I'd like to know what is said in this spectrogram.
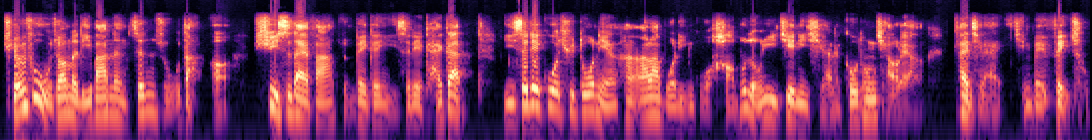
全副武装的黎巴嫩真主党啊。蓄势待发，准备跟以色列开干。以色列过去多年和阿拉伯邻国好不容易建立起来的沟通桥梁，看起来已经被废除。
